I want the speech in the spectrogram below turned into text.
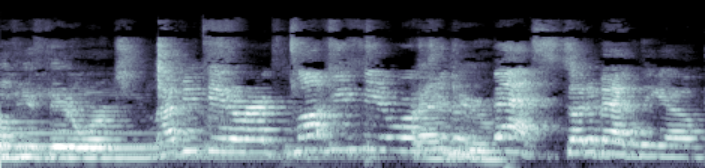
Love you, TheaterWorks. Love you, TheaterWorks. Love you, TheaterWorks. Thank You're the you. best. Go to bed, Leo.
